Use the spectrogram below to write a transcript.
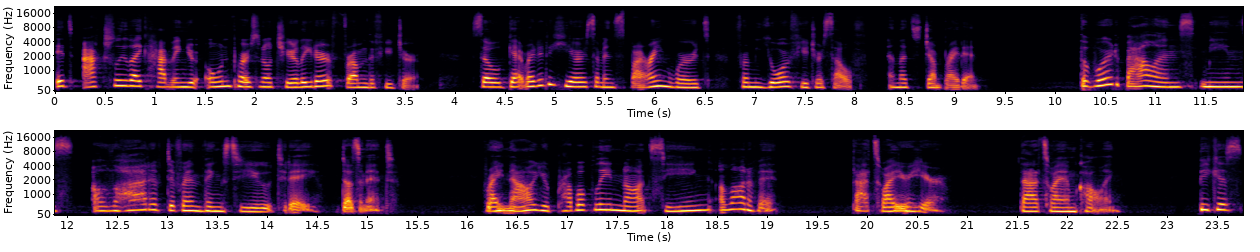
It's actually like having your own personal cheerleader from the future. So get ready to hear some inspiring words from your future self, and let's jump right in. The word balance means a lot of different things to you today, doesn't it? Right now, you're probably not seeing a lot of it. That's why you're here. That's why I'm calling. Because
